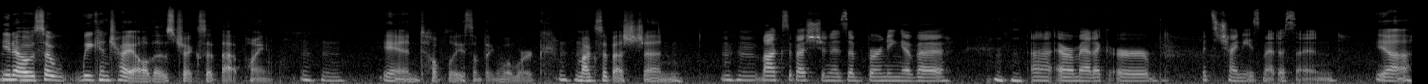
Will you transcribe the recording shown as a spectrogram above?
you know Mhm. so we can try all those tricks at that point Mm-hmm. and hopefully something will work Mhm. moxibustion Mm-hmm. Moxibustion is a burning of a uh, aromatic herb. It's Chinese medicine. Yeah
